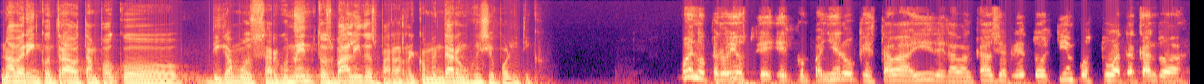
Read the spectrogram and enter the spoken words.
no haber encontrado tampoco, digamos, argumentos válidos para recomendar un juicio político? Bueno, pero ellos, eh, el compañero que estaba ahí de la bancada todo el tiempo estuvo atacando a,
